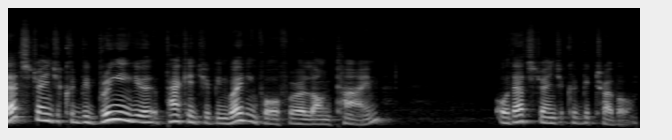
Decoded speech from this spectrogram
That stranger could be bringing you a package you've been waiting for for a long time, or that stranger could be trouble.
